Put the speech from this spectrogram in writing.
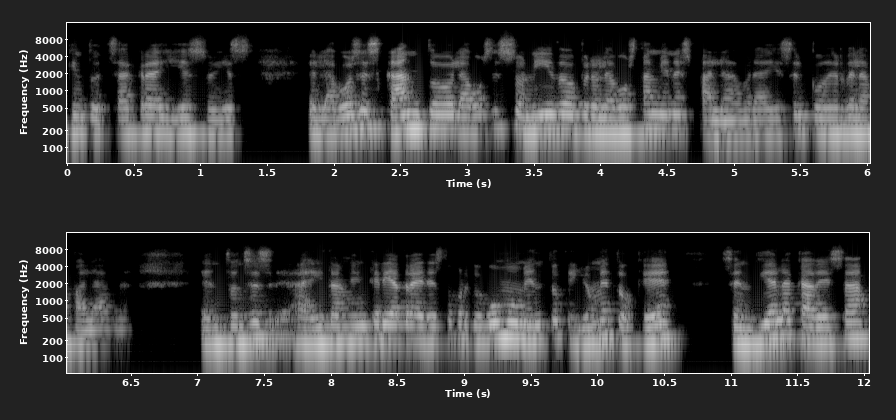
quinto chakra y eso, y es, la voz es canto, la voz es sonido, pero la voz también es palabra y es el poder de la palabra. Entonces ahí también quería traer esto porque hubo un momento que yo me toqué, sentía la cabeza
